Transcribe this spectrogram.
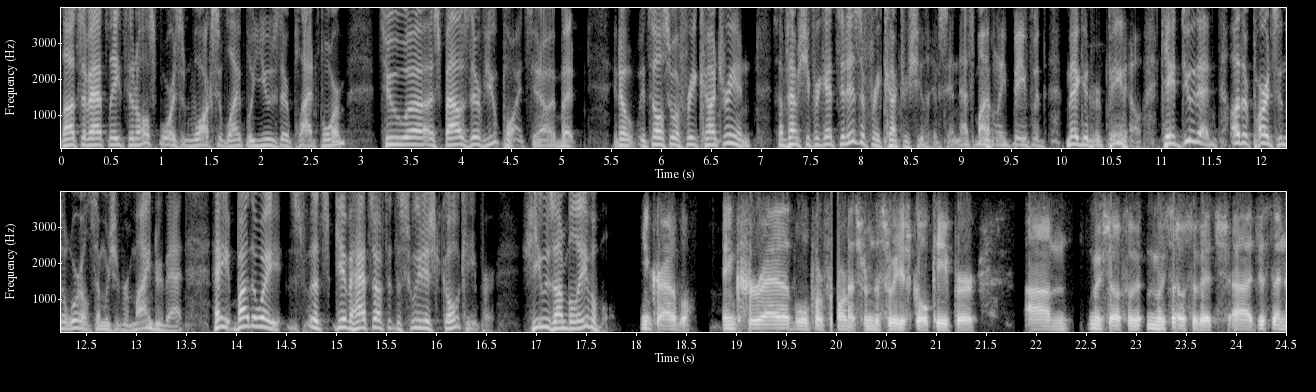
lots of athletes in all sports and walks of life will use their platform to uh, espouse their viewpoints. You know, but you know, it's also a free country, and sometimes she forgets it is a free country she lives in. That's my only beef with Megan Rapinoe. Can't do that in other parts in the world. Someone should remind her that. Hey, by the way, let's give hats off to the Swedish goalkeeper. She was unbelievable. Incredible. incredible performance from the Swedish goalkeeper um, Musovic. Uh, just an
